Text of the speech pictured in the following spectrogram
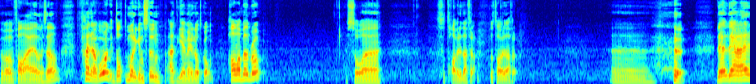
Hva faen er adressen? Ferravåg.morgenstund at gmail.com. Halla, Bedbro. Så Så tar vi det derfra. Så tar vi det derfra. det, det er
